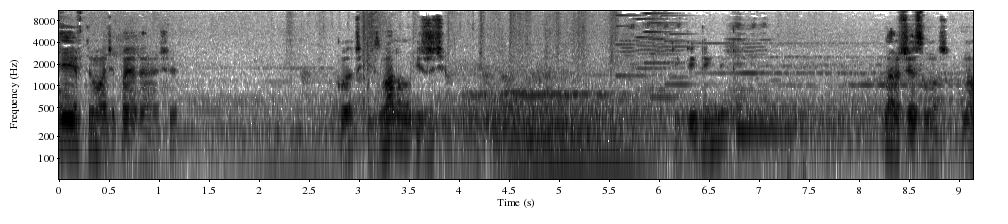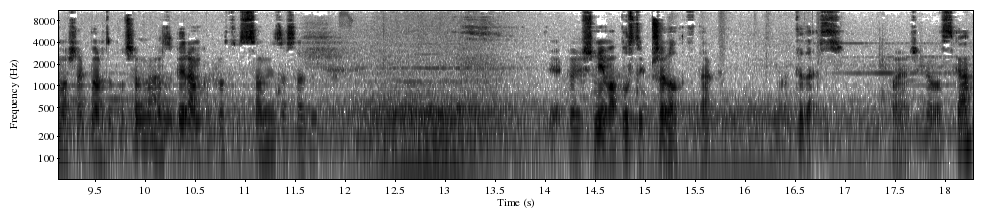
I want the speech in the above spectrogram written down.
i w tym momencie pojawiają się kuleczki z maną i życiem. Ding, ding, ding, ding, ding. Na razie są nam aż tak bardzo potrzebne, ale zbieram po prostu z samej zasady. Jakoś nie ma pustych przelotów, tak? No, tyle jest. Moja ciekawostka.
